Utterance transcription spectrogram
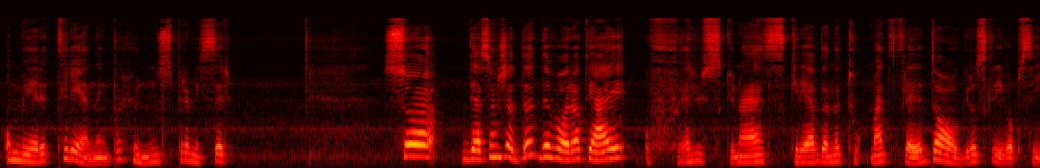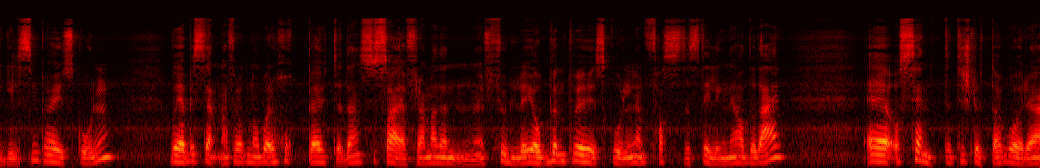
og mer trening på hundens premisser. Så det som skjedde, det var at jeg uff, Jeg husker når jeg skrev den, det tok meg flere dager å skrive oppsigelsen på høyskolen. Hvor jeg bestemte meg for at nå bare hopper jeg uti det. Så sa jeg fra meg den fulle jobben på høyskolen, den faste stillingen jeg hadde der. Eh, og sendte til slutt av gårde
